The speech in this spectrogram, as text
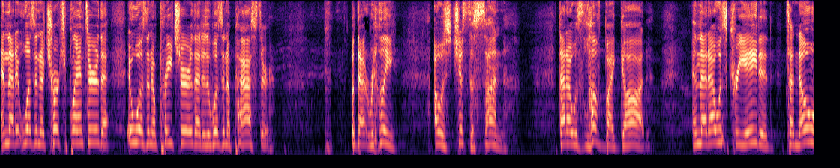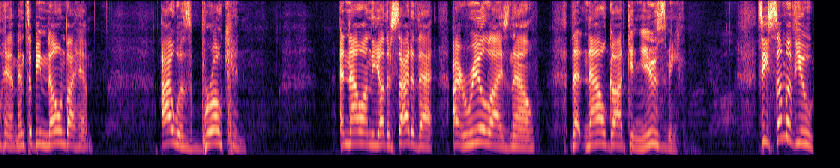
and that it wasn't a church planter, that it wasn't a preacher, that it wasn't a pastor, but that really I was just a son, that I was loved by God, and that I was created to know Him and to be known by Him. I was broken. And now, on the other side of that, I realize now that now God can use me. See, some of you,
